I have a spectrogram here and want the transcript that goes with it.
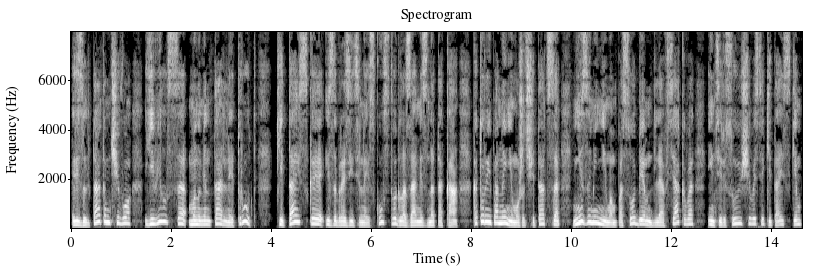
результатом чего явился монументальный труд «Китайское изобразительное искусство глазами знатока», который поныне может считаться незаменимым пособием для всякого интересующегося китайским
